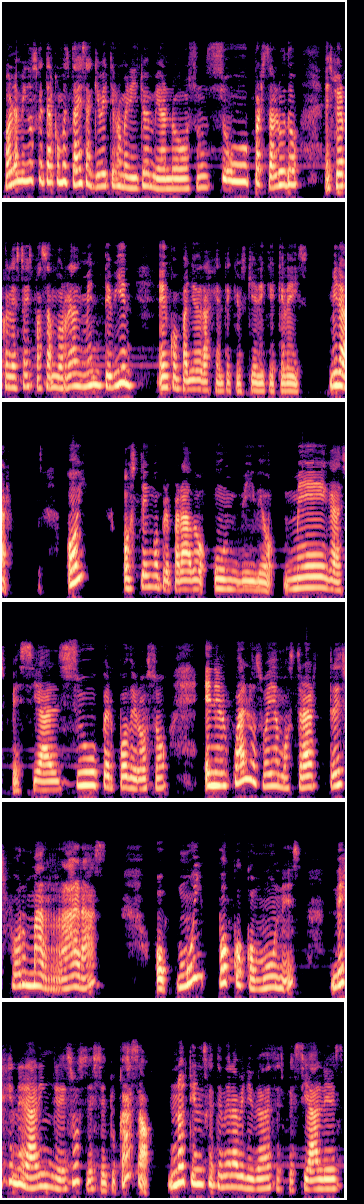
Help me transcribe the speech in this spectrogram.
Hola amigos, ¿qué tal? ¿Cómo estáis? Aquí Betty Romerito enviándoos un súper saludo. Espero que le estéis pasando realmente bien en compañía de la gente que os quiere y que queréis. Mirar, hoy os tengo preparado un vídeo mega especial, súper poderoso, en el cual os voy a mostrar tres formas raras o muy poco comunes de generar ingresos desde tu casa. No tienes que tener habilidades especiales,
